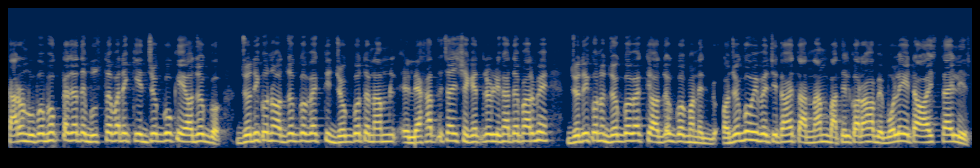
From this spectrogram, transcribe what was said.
কারণ উপভোক্তা যাতে বুঝতে পারে কে যোগ্য, কে অযোগ্য। যদি কোনো অযোগ্য ব্যক্তি যোগ্যতে নাম লেখাতে চায়, সেক্ষেত্রেও লেখাতে পারবে। যদি কোনো যোগ্য ব্যক্তি অযোগ্য মানে অযোগ্য বিবেচিত হয়, তার নাম বাতিল করা হবে বলে এটা অস্থায়ী লিস্ট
